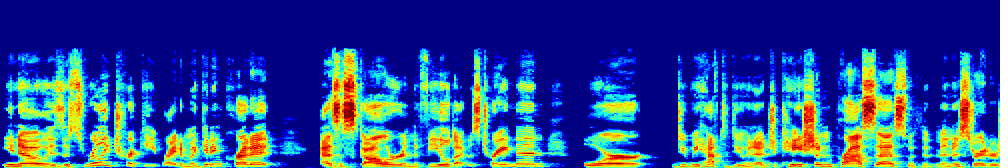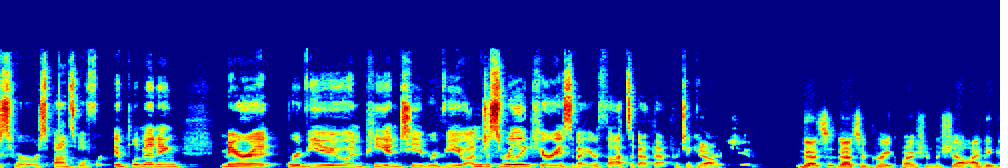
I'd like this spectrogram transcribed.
you know, is it's really tricky, right? Am I getting credit as a scholar in the field I was trained in, or do we have to do an education process with administrators who are responsible for implementing merit review and P&T review? I'm just really curious about your thoughts about that particular issue. That's that's a great question, Michelle. I think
